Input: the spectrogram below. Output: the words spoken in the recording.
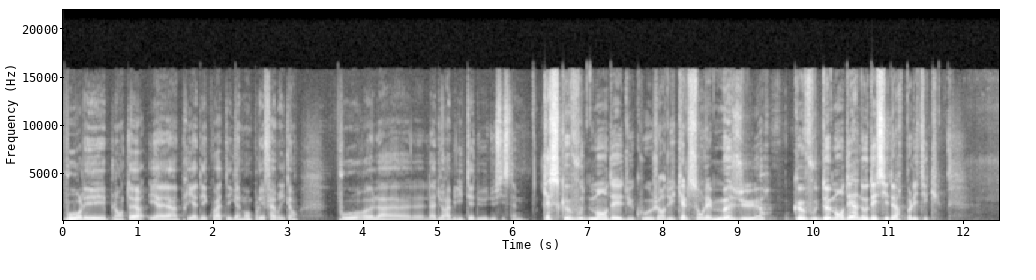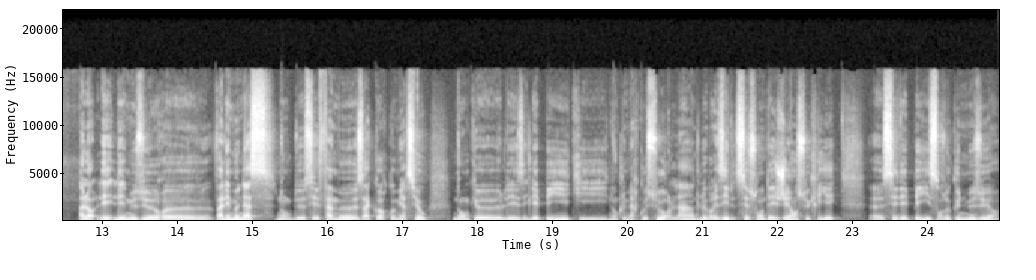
pour les planteurs et à un prix adéquat également pour les fabricants pour euh, la, la durabilité du, du système. Qu'est-ce que vous demandez du coup aujourd'hui? Quelles sont les mesures que vous demandez à nos décideurs politiques? Alors, les, les mesures, euh, enfin, les menaces donc, de ces fameux accords commerciaux, donc, euh, les, les, pays qui, donc le Mercosur, l'Inde, le Brésil, ce sont des géants sucriers. Euh, c'est des pays sans aucune mesure.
